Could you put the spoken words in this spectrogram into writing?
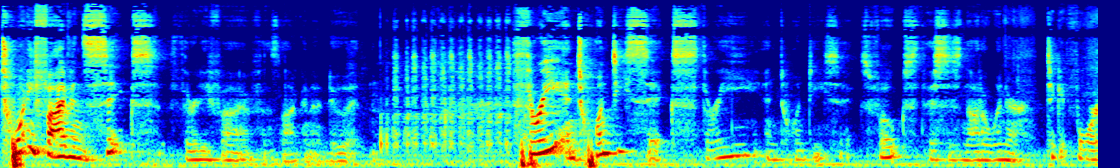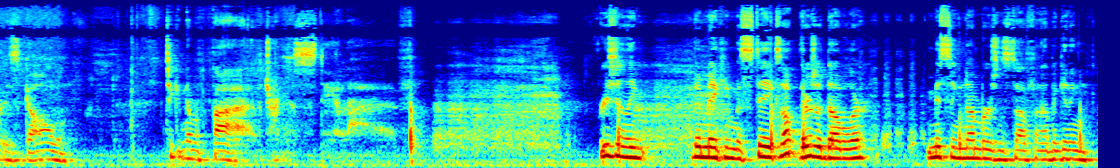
25 and 6, 35, that's not to do it. 3 and 26, 3 and 26. Folks, this is not a winner. Ticket 4 is gone. Ticket number 5, trying to stay alive. Recently been making mistakes. Oh, there's a doubler missing numbers and stuff, and I've been getting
